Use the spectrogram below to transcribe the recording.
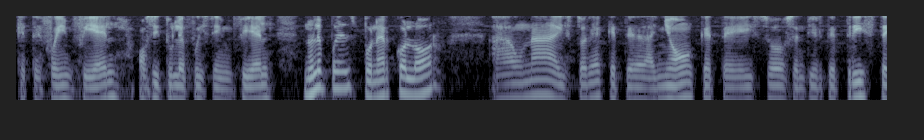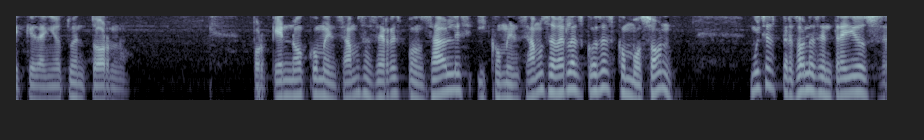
que te fue infiel o si tú le fuiste infiel. No le puedes poner color a una historia que te dañó, que te hizo sentirte triste, que dañó tu entorno. ¿Por qué no comenzamos a ser responsables y comenzamos a ver las cosas como son? Muchas personas, entre ellos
